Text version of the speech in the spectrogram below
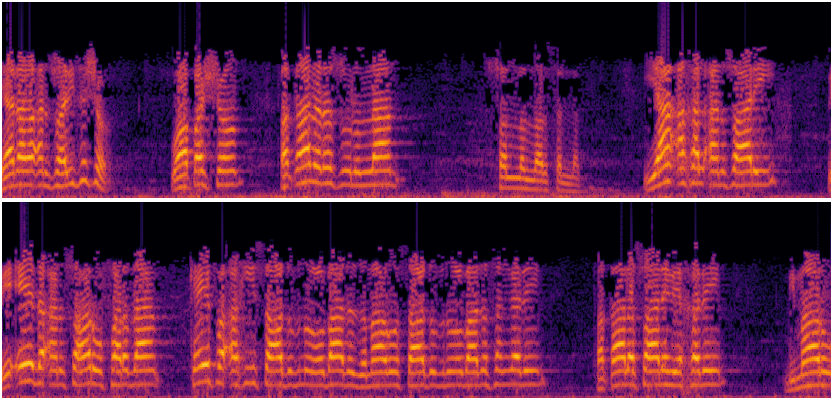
بیا دا انصاری څه شو واپس شو فقال رسول الله صلی الله علیه وسلم یا اخل انصاری و اے د انصار فردا کیف اخی سعد بن عباده زمارو سعد بن عباده څنګه دی فقال صالح خدی بیمارو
